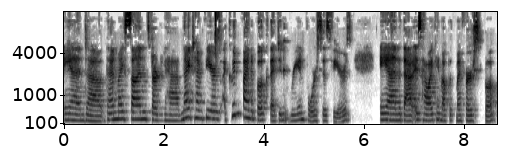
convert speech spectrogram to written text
And uh, then my son started to have nighttime fears. I couldn't find a book that didn't reinforce his fears. And that is how I came up with my first book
